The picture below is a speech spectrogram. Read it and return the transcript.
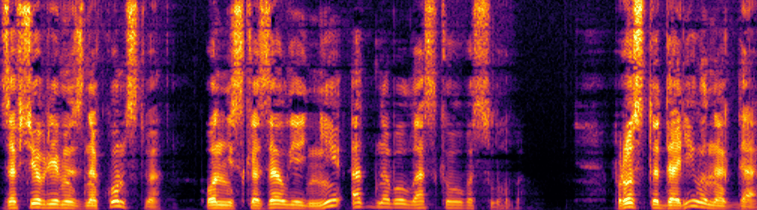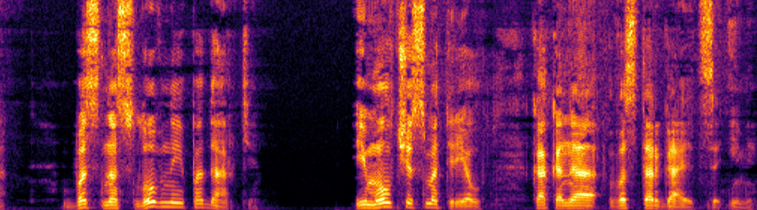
За все время знакомства он не сказал ей ни одного ласкового слова. Просто дарил иногда баснословные подарки и молча смотрел, как она восторгается ими.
